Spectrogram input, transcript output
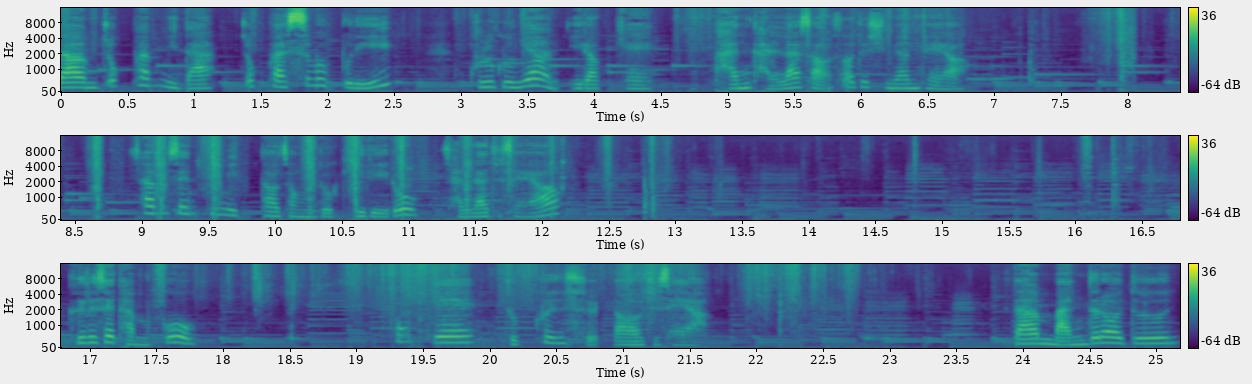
다음 쪽파입니다. 쪽파 20뿌리. 굵으면 이렇게 반 갈라서 써주시면 돼요. 3cm 정도 길이로 잘라주세요. 그릇에 담고 통깨 2큰술 넣어주세요. 그 다음 만들어둔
